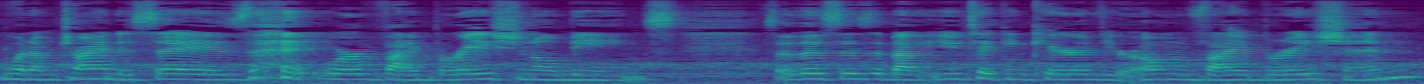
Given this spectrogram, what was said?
what i'm trying to say is that we're vibrational beings so this is about you taking care of your own vibration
